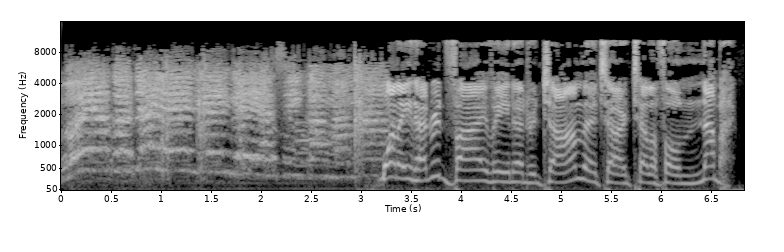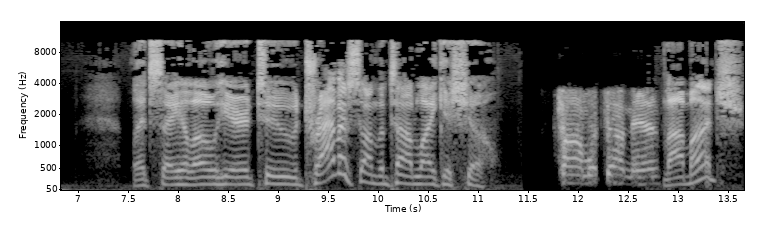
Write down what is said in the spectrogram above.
Boya kotele nenge asika mama. 1-800-5800-TOM. That's our telephone number. Let's say hello here to Travis on the Tom Leykis show. Tom, what's up, man? Not much.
